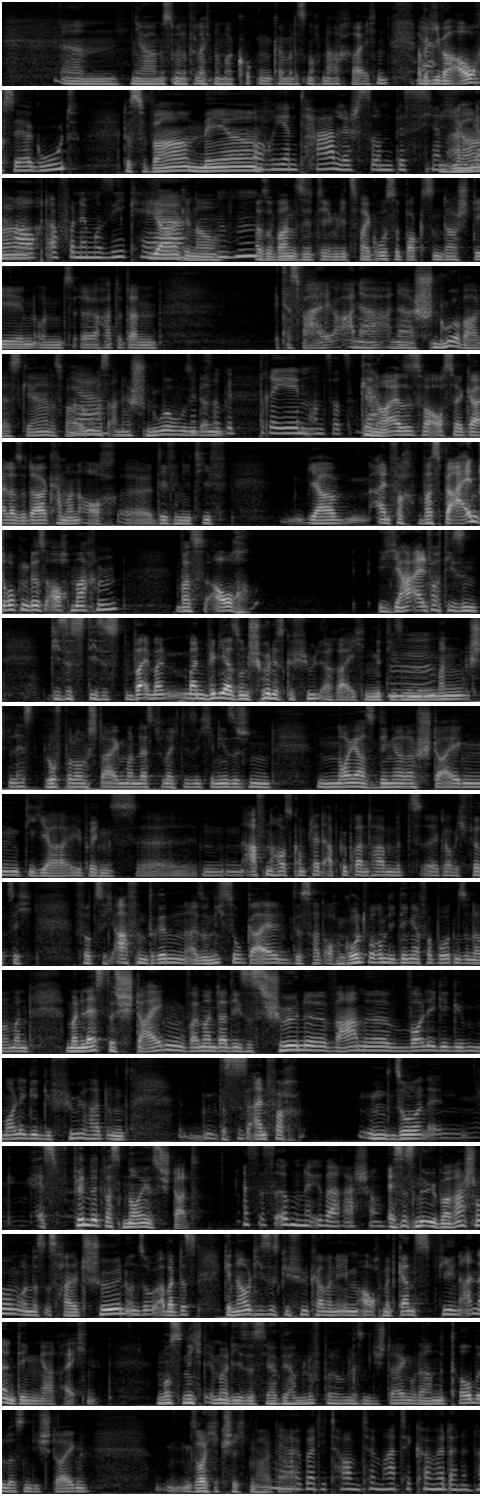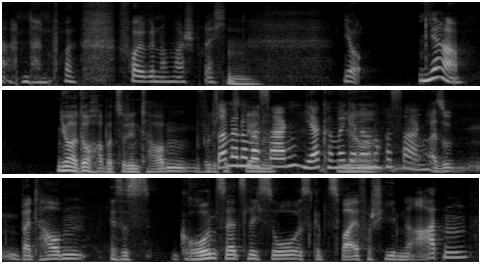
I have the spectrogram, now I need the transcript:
Ähm, ja, müssen wir vielleicht nochmal gucken, können wir das noch nachreichen. Aber Ja. die war auch sehr gut. Das war mehr. Orientalisch so ein bisschen Ja. angehaucht, auch von der Musik her. Ja, genau. Mhm. Also waren sie irgendwie zwei große Boxen da stehen und äh, hatte dann. Das war an der, an der Schnur, war das, gell? Das war Ja. irgendwas an der Schnur, wo sie Mit dann. so Gedrehen und so. Genau, Ja. also es war auch sehr geil. Also da kann man auch äh, definitiv ja einfach was Beeindruckendes auch machen, was auch ja einfach diesen dieses dieses weil man man will ja so ein schönes Gefühl erreichen mit diesen man st- lässt Luftballons steigen, man lässt vielleicht diese chinesischen Neujahrsdinger da steigen, die ja übrigens äh, ein Affenhaus komplett abgebrannt haben mit, äh, glaube ich, 40, 40 Affen drin. Also nicht so geil. Das hat auch einen Grund, warum die Dinger verboten sind. Aber man, man lässt es steigen, weil man da dieses schöne, warme, wollige, ge- mollige Gefühl hat. Und das ist einfach so, äh, es findet was Neues statt. Es ist irgendeine Überraschung. Es ist eine Überraschung und es ist halt schön und so, aber das, genau dieses Gefühl kann man eben auch mit ganz vielen anderen Dingen erreichen. Muss nicht immer dieses, ja, wir haben Luftballon, lassen die steigen oder haben eine Taube, lassen die steigen. Solche Geschichten halt. Ja, Ja. über die Taubenthematik können wir dann in einer anderen Fol- Folge nochmal sprechen. Mhm. Ja. Ja. ja, doch, aber zu den Tauben würde ich Sollen wir noch gerne, was sagen? Ja, können wir Ja, gerne noch was sagen. Also bei Tauben ist es grundsätzlich so, es gibt zwei verschiedene Arten.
